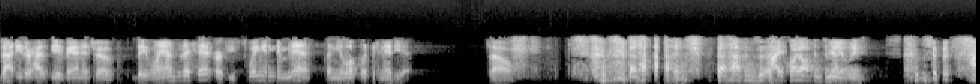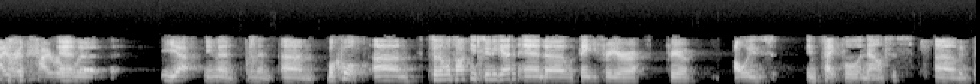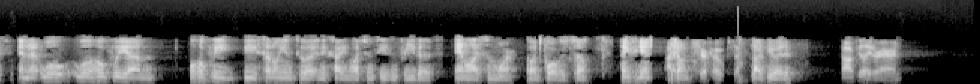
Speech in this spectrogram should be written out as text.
that either has the advantage of they land the hit, or if you swing and you miss, then you look like an idiot. So that happens. That happens I- quite often to me, at least. High risk, high reward. And uh, yeah, amen, amen. Um, well, cool. Um, so then we'll talk to you soon again, and uh, well, thank you for your for your always insightful analysis. um, and we'll we'll hopefully um, we'll hopefully be settling into a, an exciting election season for you to analyze some more going forward. So thanks again, I Shawn. sure hope so. Talk to you later. Talk to you later, Aaron.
